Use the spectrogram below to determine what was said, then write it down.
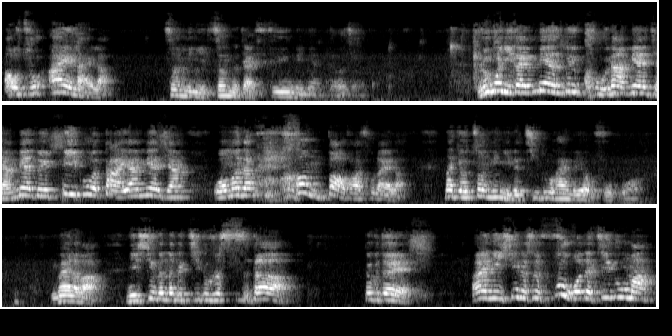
熬出爱来了，证明你真的在福音里面得着的。如果你在面对苦难面前，面对逼迫打压面前，我们的恨爆发出来了，那就证明你的基督还没有复活。明白了吧？你信的那个基督是死的，对不对？哎，你信的是复活的基督吗？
